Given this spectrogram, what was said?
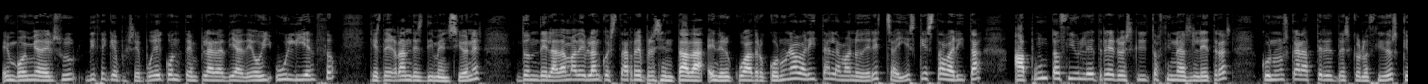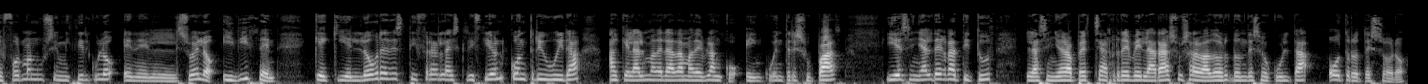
en Bohemia del Sur, dice que se puede contemplar a día de hoy un lienzo que es de grandes dimensiones, donde la Dama de Blanco está representada en el cuadro con una varita en la mano derecha. Y es que esta varita apunta hacia un letrero escrito hacia unas letras con unos caracteres desconocidos que forman un semicírculo en el suelo. Y dicen que quien logre descifrar la inscripción contribuirá a que el alma de la dama de blanco encuentre su paz y en señal de gratitud la señora Percha revelará a su salvador donde se oculta otro tesoro.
